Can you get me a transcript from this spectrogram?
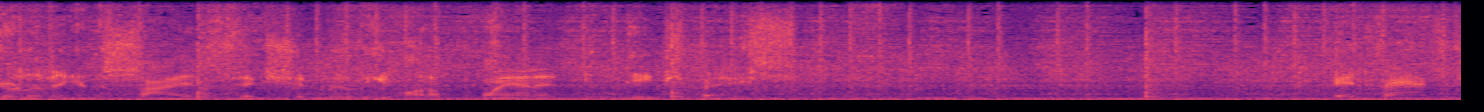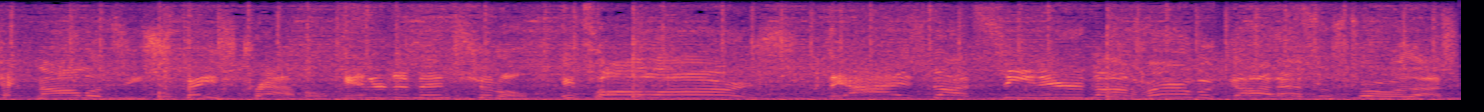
You're living in a science fiction movie on a planet in deep space advanced technology, space travel, interdimensional. It's all ours. The eye's not seen, ears not heard what God has in store with us.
